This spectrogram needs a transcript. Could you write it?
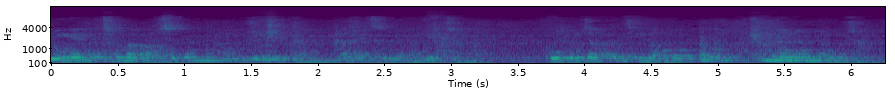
용액 첨가 방식은 영구적이긴 아닙니다. 나중에 설명하겠지만 고분자 코팅 방법도 표면은 영구적입니다.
